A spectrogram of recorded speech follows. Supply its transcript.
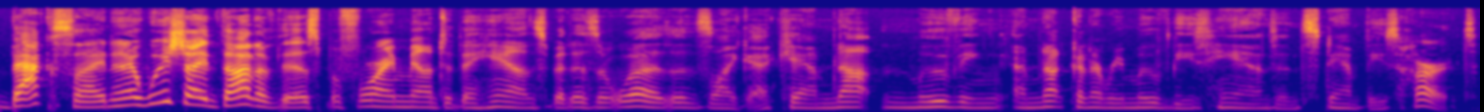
backside. And I wish I'd thought of this before I mounted the hands, but as it was, it's like, okay, I'm not moving, I'm not going to remove these hands and stamp these hearts.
